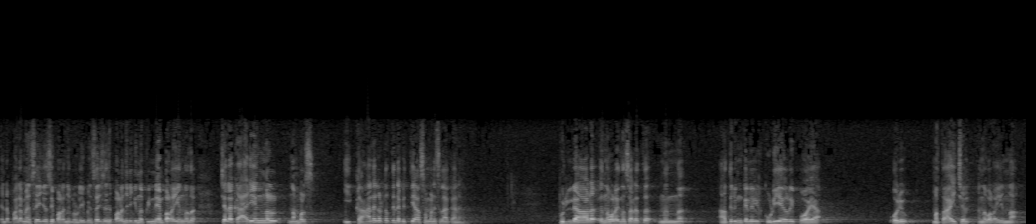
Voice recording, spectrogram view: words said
എന്റെ പല മെസ്സേജസ് പറഞ്ഞിട്ടുണ്ട്. ഈ മെസ്സേജസ് പറഞ്ഞിരിക്കുന്ന പിന്നെയും പറയുന്നത് ചില കാര്യങ്ങൾ നമ്മൾ ഈ കാലഘട്ടത്തിന്റെ വ്യത്യാസം മനസ്സിലാക്കാനാണ്. പുല്ലാട് എന്ന് പറയുന്ന സ്ഥലത്ത് നിന്ന് അതിരുങ്കലിൽ കുടിയേറിപ്പോയ ഒരു മത്തായിച്ചൻ എന്ന് പറയുന്ന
